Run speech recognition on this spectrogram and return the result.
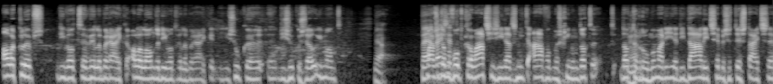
Alle clubs die wat willen bereiken, alle landen die wat willen bereiken, die zoeken, die zoeken zo iemand. Ja. Maar als ik wij dan bijvoorbeeld Kroatië zie, dat is niet de avond misschien om dat te, dat te Ja. roemen. Maar die, die Dalic hebben ze destijds eh,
